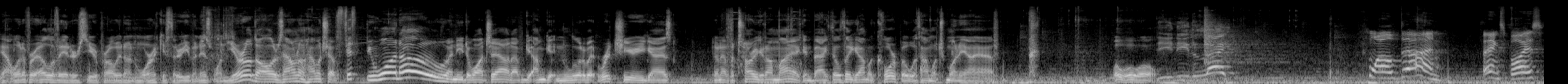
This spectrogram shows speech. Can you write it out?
Yeah, whatever elevators here probably doesn't work if there even is one. Euro dollars, I don't know how much I have. 51! Oh, I need to watch out. I'm, I'm getting a little bit rich here, you guys. Don't have a target on my and back. They'll think I'm a corpo with how much money I have. whoa, whoa, whoa. Do you need a light? Well done. Thanks, boys.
